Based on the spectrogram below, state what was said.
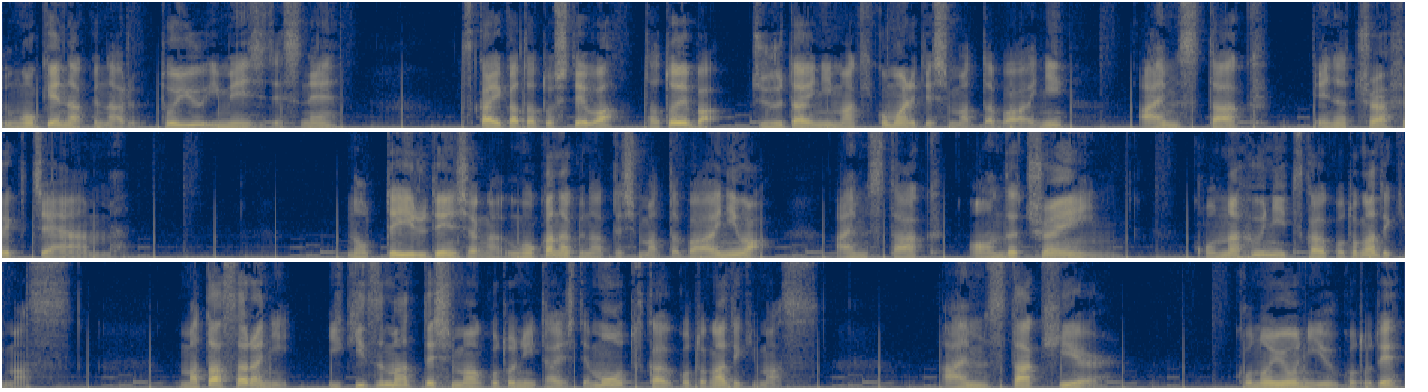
動けなくなるというイメージですね。使い方としては、例えば渋滞に巻き込まれてしまった場合に I'm stuck in a traffic jam 乗っている電車が動かなくなってしまった場合には I'm stuck on the train こんな風に使うことができます。またさらに行き詰まってしまうことに対しても使うことができます。I'm stuck here このように言うことで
